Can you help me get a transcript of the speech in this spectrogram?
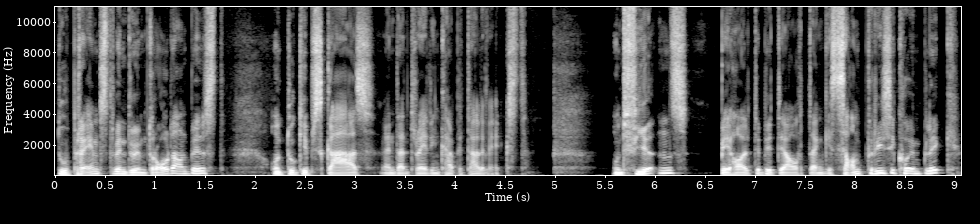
du bremst, wenn du im Drawdown bist und du gibst Gas, wenn dein Trading-Kapital wächst. Und viertens, behalte bitte auch dein Gesamtrisiko im Blick.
